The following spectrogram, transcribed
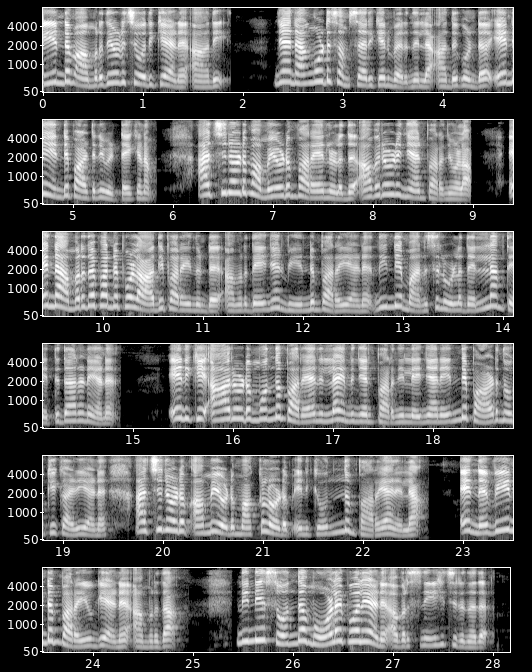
വീണ്ടും അമൃതയോട് ചോദിക്കുകയാണ് ആദി. ഞാൻ അങ്ങോട്ട് സംസാരിക്കാൻ വരുന്നില്ല. അതുകൊണ്ട് എന്നെ എന്റെ പാട്ടിന് വിട്ടേക്കണം. അച്ഛനോടും അമ്മയോടും പറയാനുള്ളത് അവരോട് ഞാൻ പറഞ്ഞോളാം. എന്റെ അമൃത പറഞ്ഞപ്പോൾ ആദി പറയുന്നുണ്ട് അമൃതയെ ഞാൻ വീണ്ടും പറയാണ് നിന്റെ മനസ്സിലുള്ളതെല്ലാം തെറ്റിദ്ധാരണയാണ്. എനിക്ക് ആരോടും ഒന്നും പറയാനില്ല എന്ന് ഞാൻ പറഞ്ഞില്ലേ? ഞാൻ എന്റെ പാട് നോക്കി കഴിയാണ്. അച്ഛനോടും അമ്മയോടും മക്കളോടും എനിക്കൊന്നും പറയാനില്ല എന്ന് വീണ്ടും പറയുകയാണ് അമൃത. നിന്നെ സ്വന്തം മോളെ പോലെയാണ് അവർ സ്നേഹിച്ചിരുന്നത്.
